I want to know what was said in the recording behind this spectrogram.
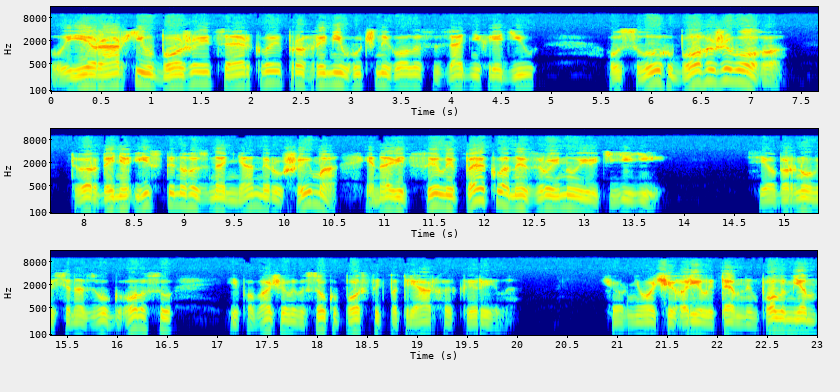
У ієрархів Божої церкви прогримів гучний голос з задніх рядів, услуг Бога живого. Твердиня істинного знання нерушима, і навіть сили пекла не зруйнують її. Всі обернулися на звук голосу і побачили високу постать патріарха Кирила. Чорні очі горіли темним полум'ям,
